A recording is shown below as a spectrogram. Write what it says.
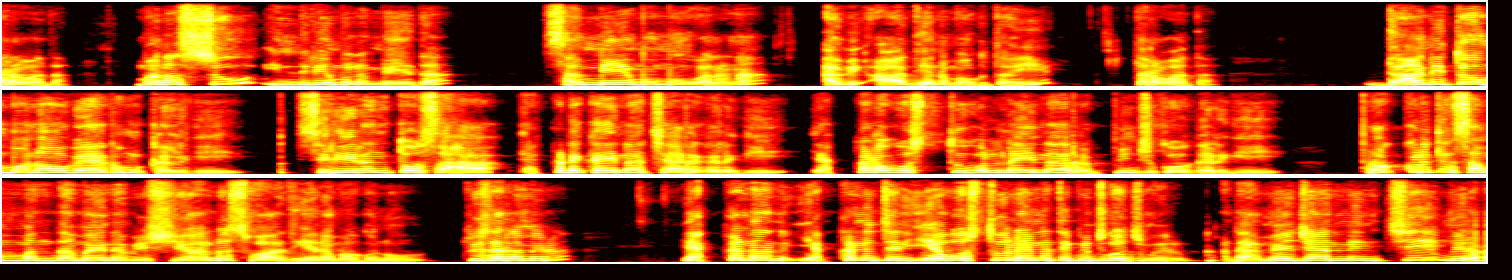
తర్వాత మనస్సు, ఇంద్రియముల మీద సంయమము వలన అవి ఆధీనమవుతాయి. తర్వాత దానితో మనోవేగం కలిగి శరీరంతో సహా ఎక్కడికైనా చేరగలిగి, ఎక్కడ వస్తువులనైనా రప్పించుకోగలిగి, ప్రకృతి సంబంధమైన విషయాలు స్వాధీనమగును. చూసారా మీరు? ఎక్కడ ఎక్కడి నుంచి ఏ వస్తువులైనా తెప్పించుకోవచ్చు మీరు. అంటే అమెజాన్ నుంచి మీరు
